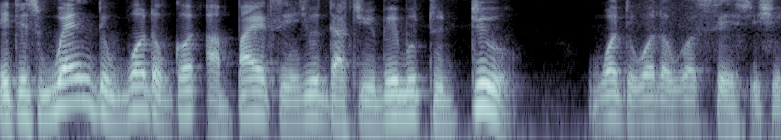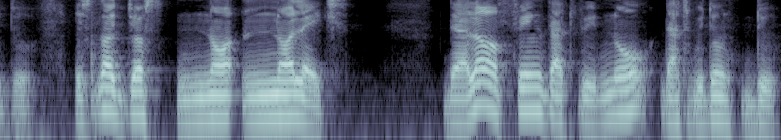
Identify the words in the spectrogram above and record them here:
It is when the word of God abides in you that you'll be able to do what the word of God says you should do. It's not just not knowledge. There are a lot of things that we know that we don't do.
